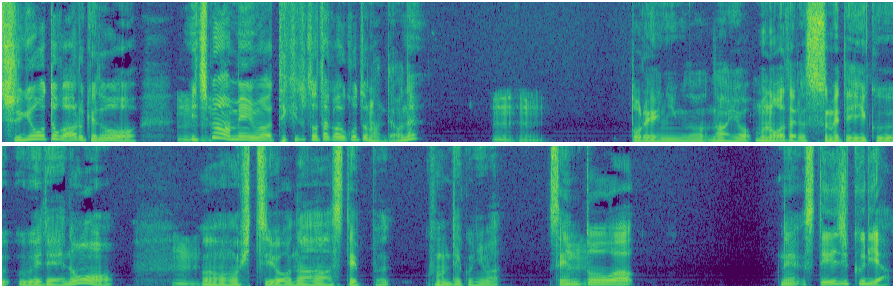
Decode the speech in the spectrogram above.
修行とかあるけど、うんうん一番はメインは敵と戦うことなんだよね。うんうん。トレーニングの内容、物語を進めていく上での、うん。うん、必要なステップ踏んでいくには、戦闘が、ね、ステージクリア、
